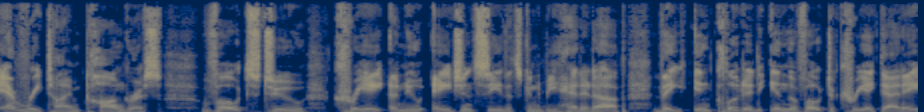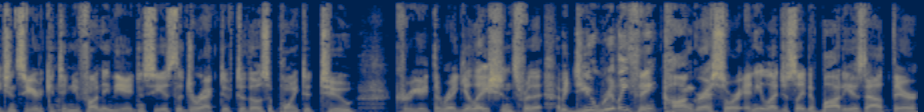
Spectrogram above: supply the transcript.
every time Congress votes to create a new agency that's going to be headed up, they included in the vote to create that agency or to continue funding the agency is the directive to those appointed to create the regulations for that. I mean, do you really think Congress or any legislative body is out there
